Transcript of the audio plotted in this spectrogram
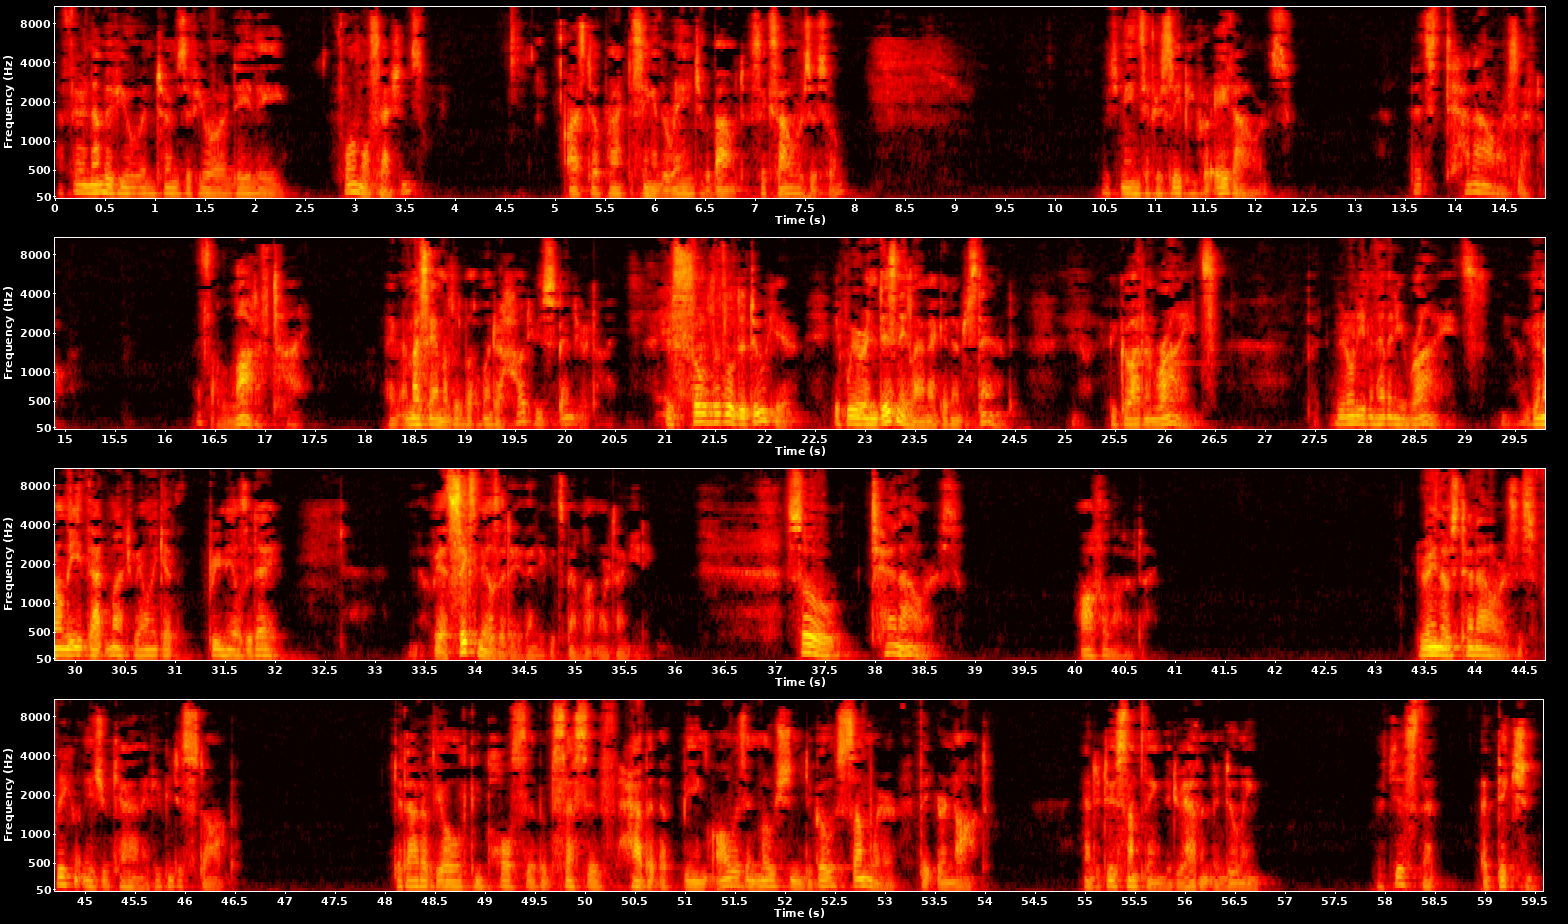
A fair number of you, in terms of your daily formal sessions, are still practicing in the range of about six hours or so. Which means if you're sleeping for eight hours, that's ten hours left over. That's a lot of time. I must say I'm a little bit wonder how do you spend your time? There's so little to do here. If we were in Disneyland, I could understand. We go out on rides. But we don't even have any rides. You know, we can only eat that much. We only get three meals a day. You know, if we had six meals a day, then you could spend a lot more time eating. So, ten hours. Awful lot of time. During those ten hours, as frequently as you can, if you can just stop. Get out of the old compulsive, obsessive habit of being always in motion to go somewhere that you're not and to do something that you haven't been doing. It's just that addiction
